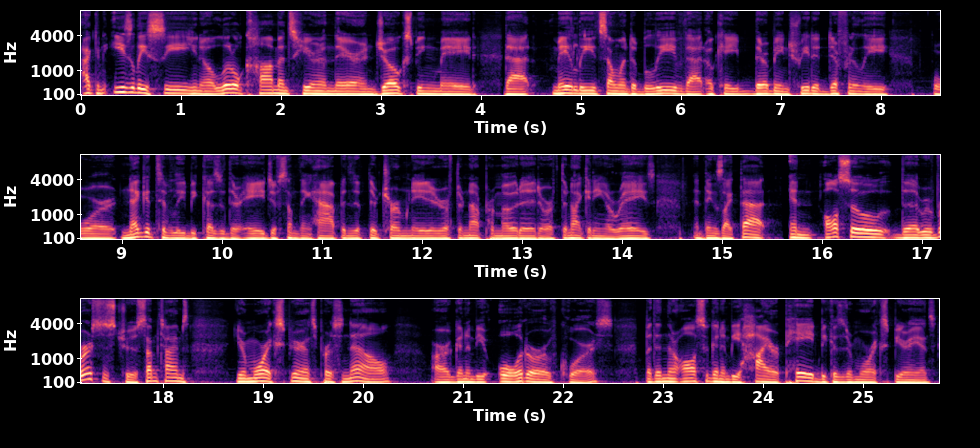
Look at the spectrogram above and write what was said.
I can easily see, you know, little comments here and there and jokes being made that may lead someone to believe that, okay, they're being treated differently or negatively because of their age if something happens, if they're terminated or if they're not promoted or if they're not getting a raise and things like that. And also the reverse is true. Sometimes your more experienced personnel are going to be older, of course, but then they're also going to be higher paid because they're more experienced.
